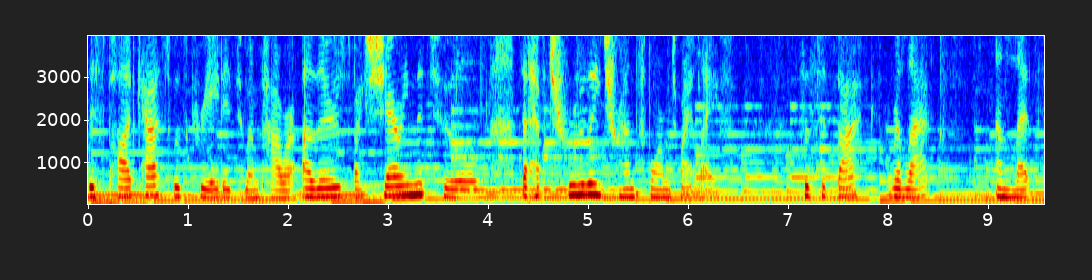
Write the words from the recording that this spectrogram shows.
This podcast was created to empower others by sharing the tools that have truly transformed my life. So sit back, relax, and let's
